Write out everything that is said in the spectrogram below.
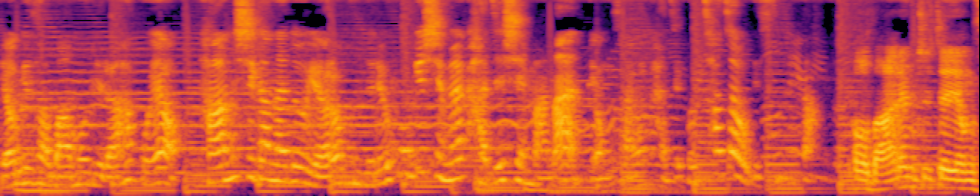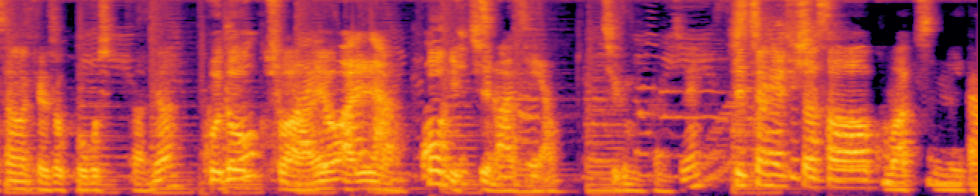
여기서 마무리를 하고요. 다음 시간에도 여러분들이 호기심을 가지실 만한 영상을 가지고 찾아오겠습니다. 더 많은 주제 영상을 계속 보고 싶다면 구독, 좋아요, 알람 꼭 잊지 마세요. 지금까지 시청해주셔서 고맙습니다.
